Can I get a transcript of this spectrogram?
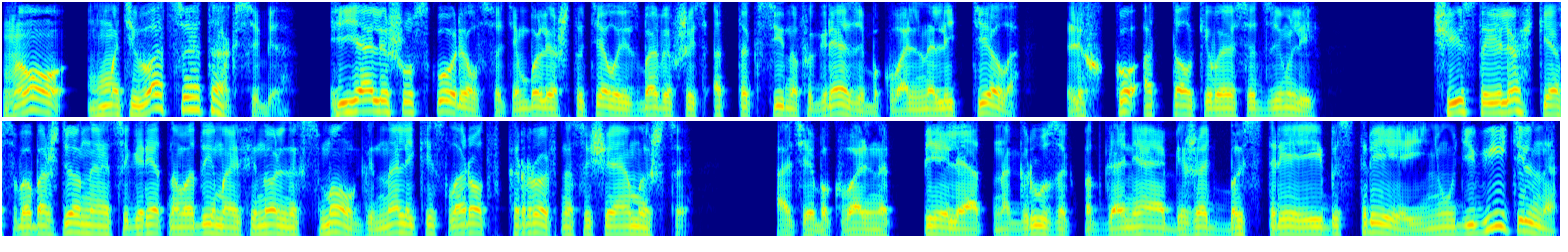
Ну, мотивация так себе. И я лишь ускорился, тем более что тело, избавившись от токсинов и грязи, буквально летело, легко отталкиваясь от земли. Чистые легкие, освобожденные от сигаретного дыма и фенольных смол, гнали кислород в кровь, насыщая мышцы, а те буквально пели от нагрузок, подгоняя бежать быстрее и быстрее, и неудивительно,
